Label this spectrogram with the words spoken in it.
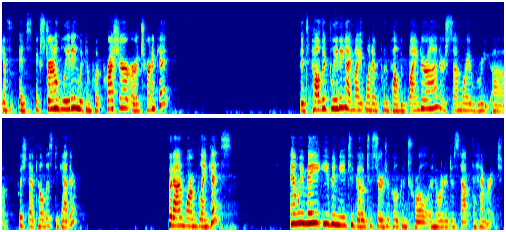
If it's external bleeding, we can put pressure or a tourniquet. If it's pelvic bleeding, I might want to put a pelvic binder on or some way re, uh, push that pelvis together. Put on warm blankets. And we may even need to go to surgical control in order to stop the hemorrhage.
